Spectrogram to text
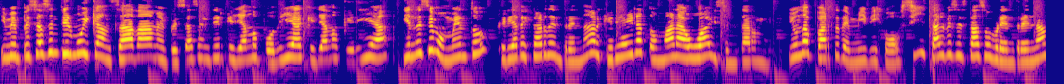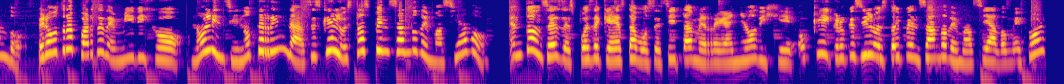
y me empecé a sentir muy cansada, me empecé a sentir que ya no podía, que ya no quería y en ese momento quería dejar de entrenar, quería ir a tomar agua y sentarme. Y una parte de mí dijo, sí, tal vez estás sobreentrenando. Pero otra parte de mí dijo, no, Lindsay, no te rindas, es que lo estás pensando demasiado. Entonces, después de que esta vocecita me regañó, dije, ok, creo que sí lo estoy pensando demasiado. Mejor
